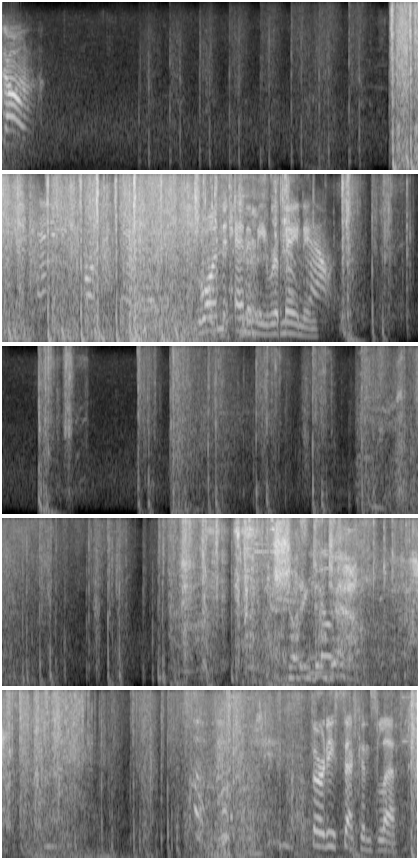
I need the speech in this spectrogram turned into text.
down. One enemy remaining. Shutting them down. 30 seconds left.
